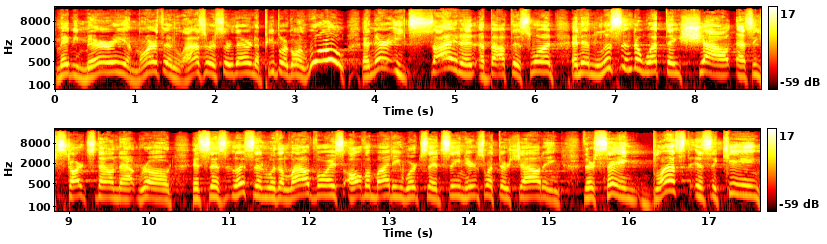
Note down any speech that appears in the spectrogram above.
maybe Mary and Martha and Lazarus are there and the people are going, whoa! And they're excited about this one. And then listen to what they shout as he starts down that road. It says, listen, with a loud voice, all the mighty works they had seen. Here's what they're shouting. They're saying, Blessed is the King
